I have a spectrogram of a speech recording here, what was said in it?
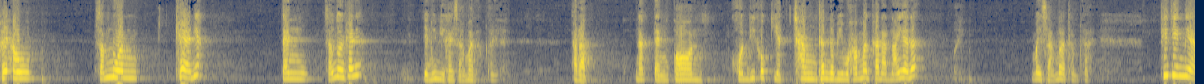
ให้เอาสำนวนแค่เนี้ยแต่งสำนวนแค่นี้ยังไม่มีใครสามารถทำได้เลยอาหรับนักแต่งกรคนที่เขาเกลียดชังท่านนบีมุฮัมมัดขนาดไหนอะนะไม่ไม่สามารถทำได้ ที่จริงเนี่ย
